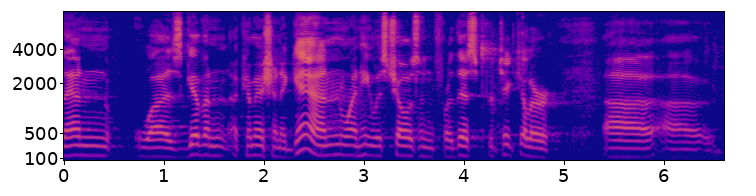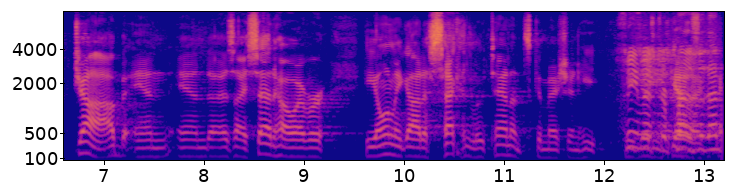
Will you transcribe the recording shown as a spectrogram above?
then was given a commission again when he was chosen for this particular uh, uh, job. And, and as I said, however, he only got a second lieutenant's commission. He, See, he didn't Mr. President,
